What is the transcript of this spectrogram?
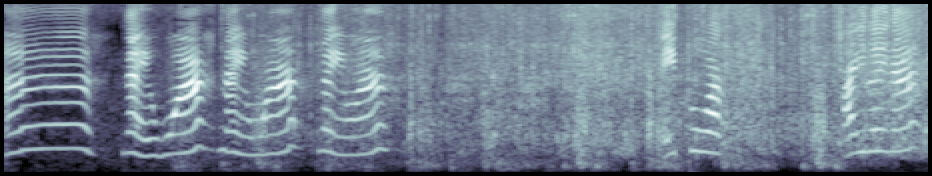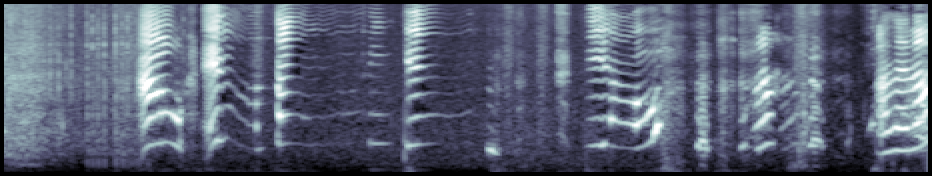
อ่าไหนวะ ไหนวะ ไหนวะ ไอ้พวก ไปเลยนะ เอ้าเอ็นตังนี่เกนเดี๋ยว อะไรนะ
